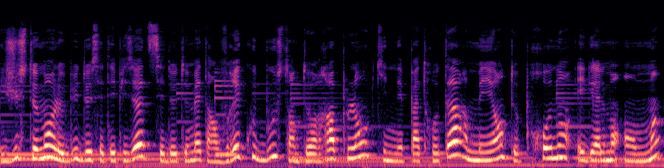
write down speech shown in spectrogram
Et justement le but de cet épisode c'est de te mettre un vrai coup de boost en te rappelant qu'il n'est pas trop tard mais en te prenant également en main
